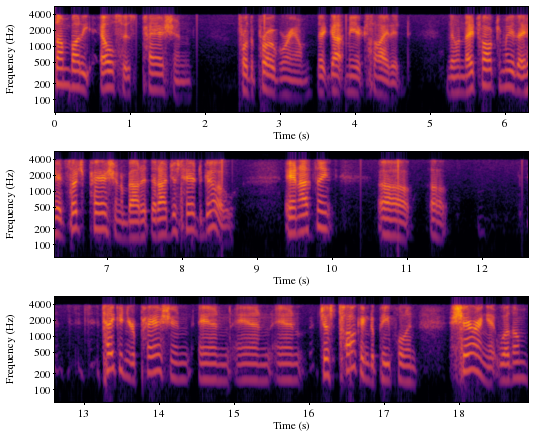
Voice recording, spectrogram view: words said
somebody else's passion for the program that got me excited. Then when they talked to me, they had such passion about it that I just had to go. And I think uh, uh, taking your passion and and and just talking to people and sharing it with them.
